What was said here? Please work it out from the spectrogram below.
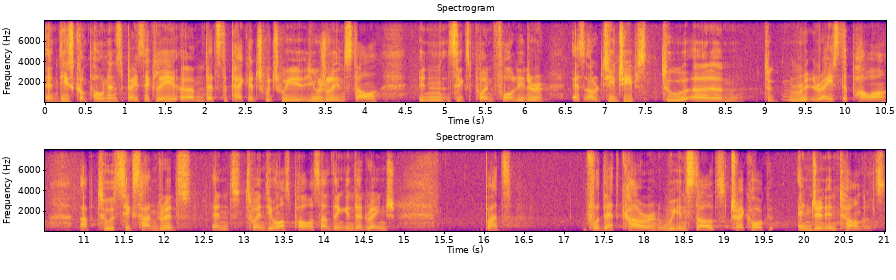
And these components, basically, um, that's the package which we usually install in 6.4 liter SRT Jeeps to, um, to raise the power up to 620 horsepower, something in that range. But for that car, we installed Trackhawk engine internals.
